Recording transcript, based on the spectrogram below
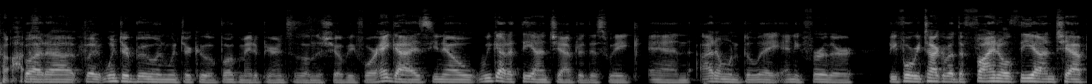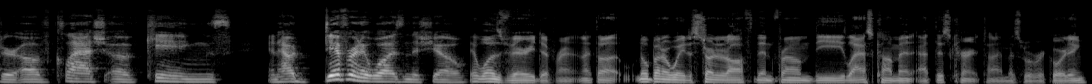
God. But uh, but Winter Boo and Winter Coo have both made appearances on the show before. Hey guys, you know we got a Theon chapter this week, and I don't want to delay any further before we talk about the final Theon chapter of Clash of Kings and how different it was in the show. It was very different, and I thought no better way to start it off than from the last comment at this current time as we're recording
